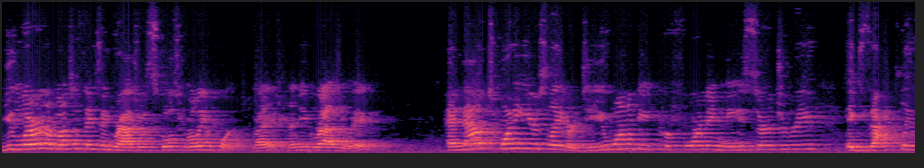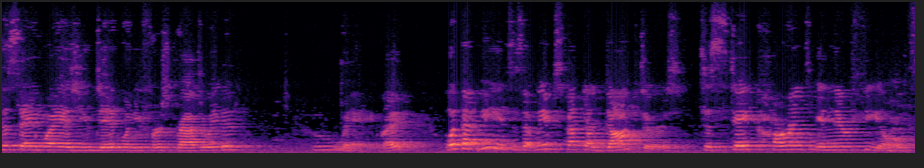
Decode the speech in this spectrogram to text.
You learn a bunch of things in graduate school, it's really important, right? Then you graduate. And now 20 years later, do you wanna be performing knee surgery exactly the same way as you did when you first graduated? way, right? What that means is that we expect our doctors to stay current in their fields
